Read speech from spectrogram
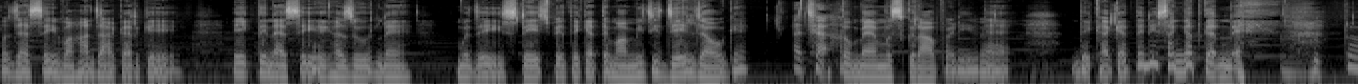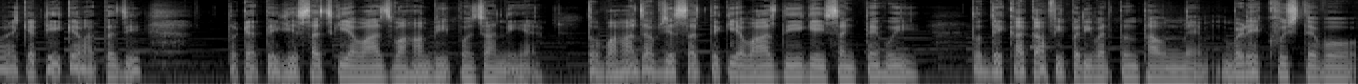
तो जैसे ही वहाँ जा कर के एक दिन ऐसे ही हजूर ने मुझे स्टेज पे थे कहते मामी जी जेल जाओगे? अच्छा। तो मैं मुस्कुरा पड़ी मैं देखा कहते नहीं संगत करने। तो मैं क्या ठीक है माता जी। तो कहते ये सच की आवाज़ वहाँ भी पहुँचानी है। तो वहाँ जब ये सत्य की आवाज़ दी गई, संगतें हुई तो देखा काफ़ी परिवर्तन था उनमें। बड़े खुश थे वो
